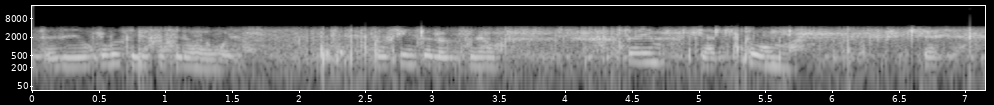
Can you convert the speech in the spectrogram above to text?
Plata, te lo juro que después se lo devuelvo. Lo siento, la cola. Ya, toma. Gracias.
